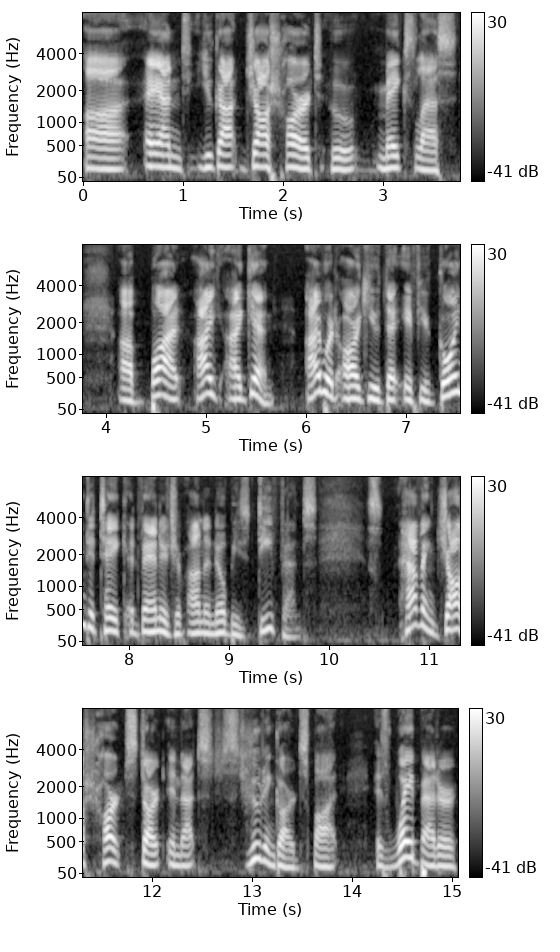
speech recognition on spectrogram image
Uh, and you got Josh Hart who makes less. Uh, but I again, I would argue that if you're going to take advantage of Anunoby's defense, having Josh Hart start in that shooting guard spot is way better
